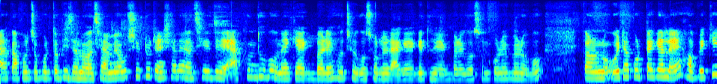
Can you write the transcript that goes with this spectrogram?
আর কাপড় চোপড় তো ভিজানো আছে। আমি অবশ্যই একটু টেনশনে আছি যে এখন ধুবো নাকি একবারে হচ্ছে গোসলের আগে আগে ধুয়ে একবারে গোসল করে বেরোবো? কারণ ওইটা করতে গেলে হবে কি,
